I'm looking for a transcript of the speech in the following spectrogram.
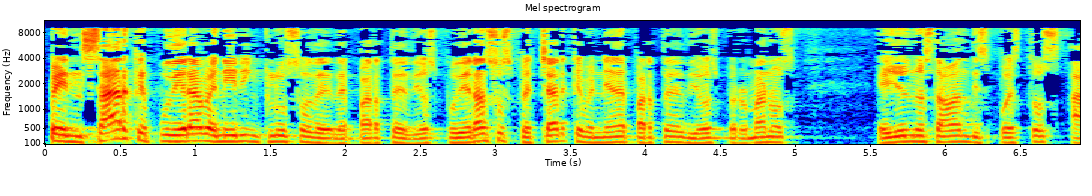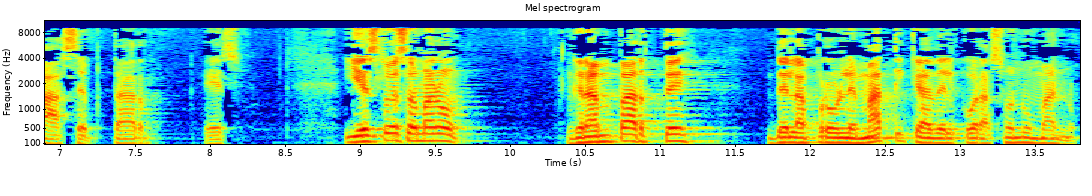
pensar que pudiera venir incluso de, de parte de Dios, pudieran sospechar que venía de parte de Dios, pero hermanos, ellos no estaban dispuestos a aceptar eso. Y esto es, hermano, gran parte de la problemática del corazón humano.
